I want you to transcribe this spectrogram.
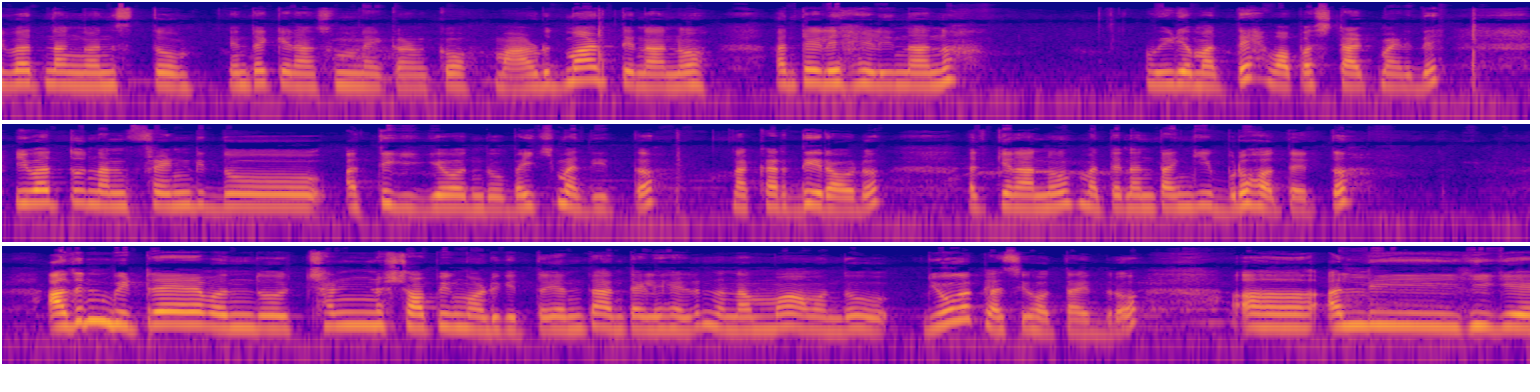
ಇವತ್ತು ನಂಗೆ ಅನಿಸ್ತು, ಎಂತಕ್ಕೆ ನಾನು ಸುಮ್ಮನೆ ಕಣ್ಕೊ, ಮಾಡೋದು ಮಾಡ್ತೆ ನಾನು ಅಂತೇಳಿ ಹೇಳಿ ನಾನು ವಿಡಿಯೋ ಮತ್ತೆ ವಾಪಸ್ ಸ್ಟಾರ್ಟ್ ಮಾಡಿದೆ. ಇವತ್ತು ನನ್ನ ಫ್ರೆಂಡಿದ್ದು ಅತ್ತಿಗೆಗೆ ಒಂದು ಬೈಕ್ ಮದ್ದಿತ್ತು. ನಾ ಕರೆದಿರೋರು ಅದಕ್ಕೆ ನಾನು ಮತ್ತು ನನ್ನ ತಂಗಿ ಇಬ್ಬರು ಹೊತ್ತಾಯಿತ್ತು ಅದನ್ನು ಬಿಟ್ಟರೆ ಒಂದು ಸಣ್ಣ ಶಾಪಿಂಗ್ ಮಾಡೋಕ್ಕಿತ್ತು ಎಂತ ಅಂತೇಳಿ ಹೇಳಿದ್ರೆ ನನ್ನಮ್ಮ ಒಂದು ಯೋಗ ಕ್ಲಾಸಿಗೆ ಹೋಗ್ತಾ ಇದ್ರು. ಅಲ್ಲಿ ಹೀಗೆ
